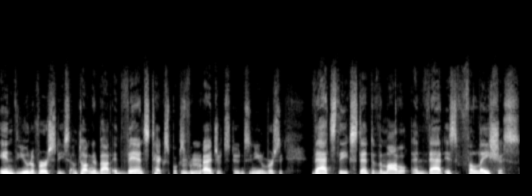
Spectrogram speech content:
in the universities. I'm talking about advanced textbooks mm-hmm. for graduate students in university. That's the extent of the model, and that is fallacious.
